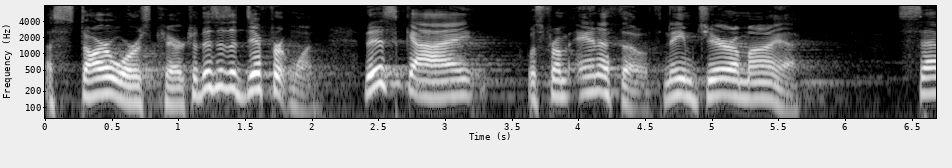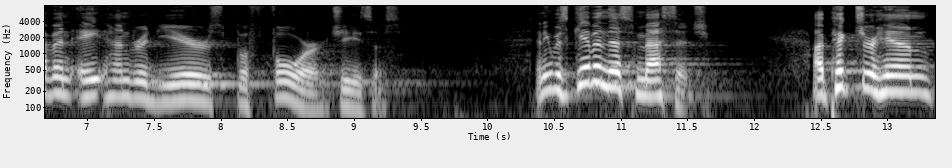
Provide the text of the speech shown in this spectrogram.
a Star Wars character. This is a different one. This guy was from Anathoth, named Jeremiah seven, eight hundred years before Jesus. And he was given this message. I picture him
